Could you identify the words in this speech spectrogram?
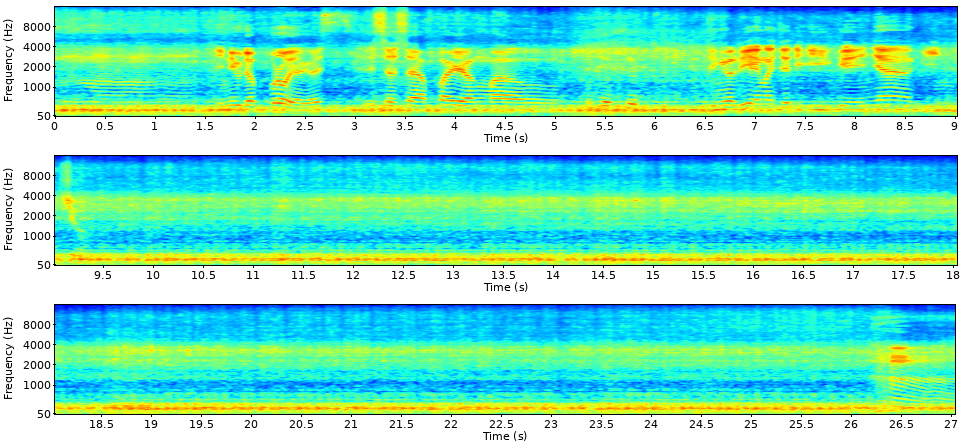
Hmm, ini udah pro ya guys. Bisa siapa yang mau tinggal DM aja di IG-nya Gincu. Hmm.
